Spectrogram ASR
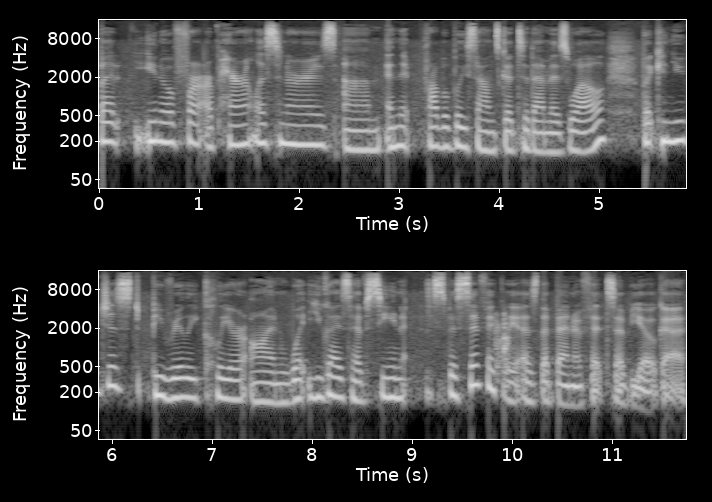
But you know, for our parent listeners, um, and it probably sounds good to them as well. But can you just be really clear on what you guys have seen specifically as the benefits of yoga?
